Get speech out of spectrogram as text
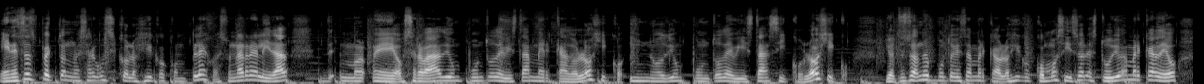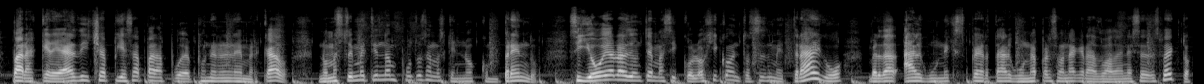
En ese aspecto no es algo psicológico complejo, es una realidad eh, observada de un punto de vista mercadológico y no de un punto de vista psicológico. Yo estoy hablando de un punto de vista mercadológico, cómo se hizo el estudio de mercadeo para crear dicha pieza para poder ponerlo en el mercado. No me estoy metiendo en puntos en los que no comprendo. Si yo voy a hablar de un tema psicológico, entonces me traigo, ¿verdad? Alguna experta, alguna persona graduada en ese aspecto.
